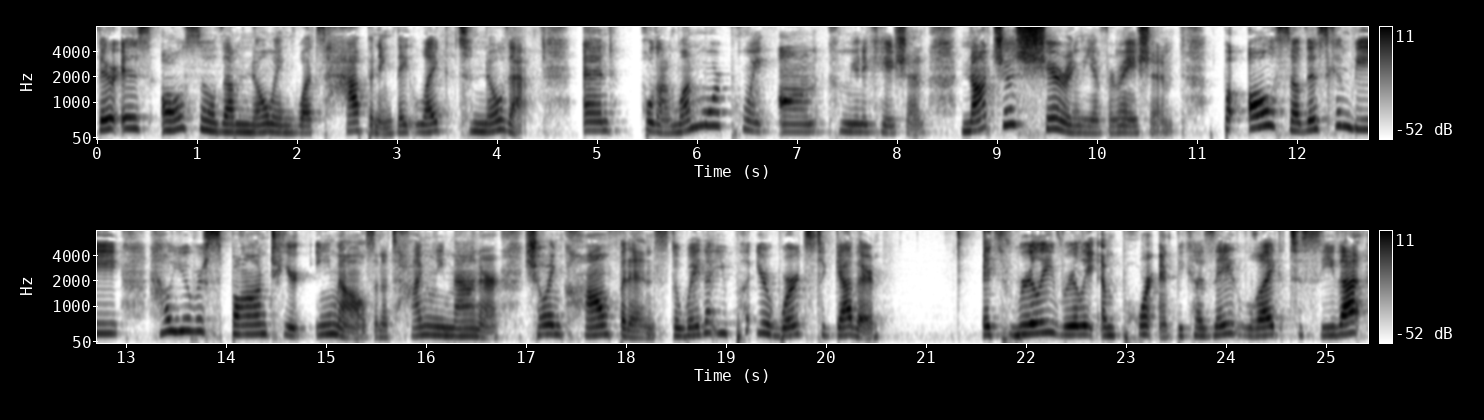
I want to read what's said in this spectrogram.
there is also them knowing what's happening. They like to know that. And hold on, one more point on communication, not just sharing the information, but also this can be how you respond to your emails in a timely manner, showing confidence, the way that you put your words together. It's really, really important because they like to see that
